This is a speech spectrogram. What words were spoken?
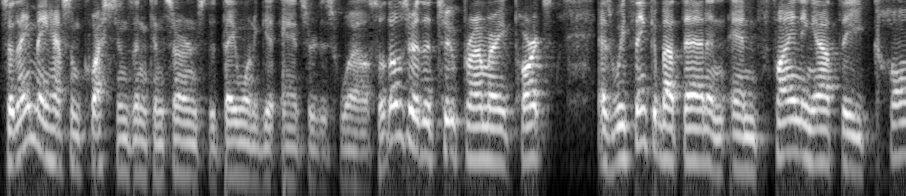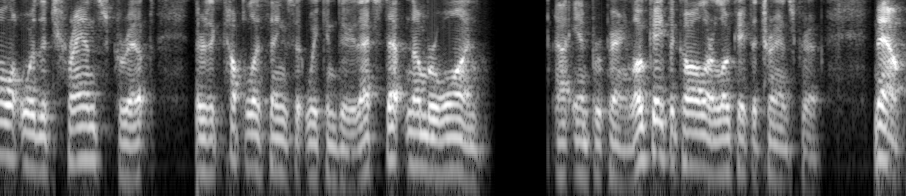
So they may have some questions and concerns that they want to get answered as well. So those are the two primary parts. As we think about that and, and finding out the call or the transcript, there's a couple of things that we can do. That's step number one uh, in preparing. Locate the call or locate the transcript. Now,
